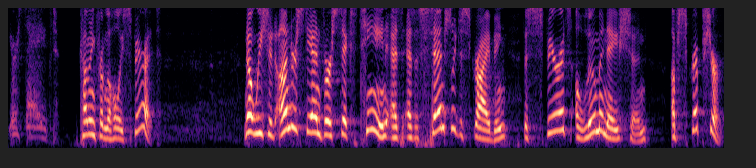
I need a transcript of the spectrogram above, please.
you're saved, coming from the Holy Spirit. No, we should understand verse 16 as, as essentially describing the Spirit's illumination of Scripture.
